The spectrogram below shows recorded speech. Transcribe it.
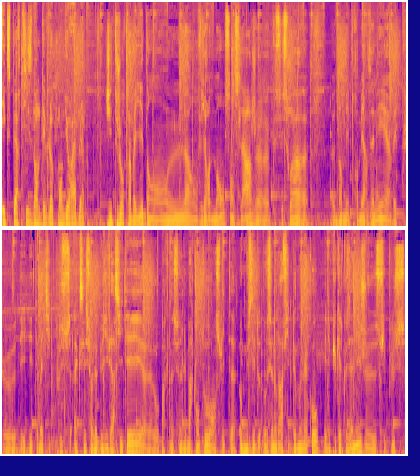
expertise dans le développement durable? J'ai toujours travaillé dans l'environnement au sens large, euh, que ce soit euh, dans mes premières années avec euh, des, thématiques plus axées sur la biodiversité, au Parc national du Marcantour, ensuite au musée océanographique de Monaco. Et depuis quelques années, je suis plus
